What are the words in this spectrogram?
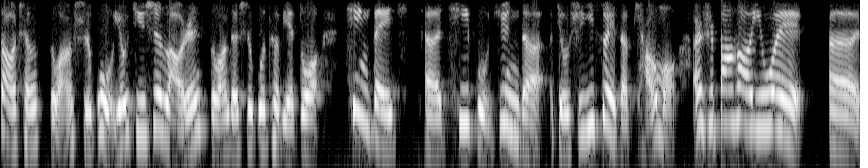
造成死亡事故，尤其是老人死亡的事故特别多。庆北呃七谷郡的九十一岁的朴某，二十八号因为呃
